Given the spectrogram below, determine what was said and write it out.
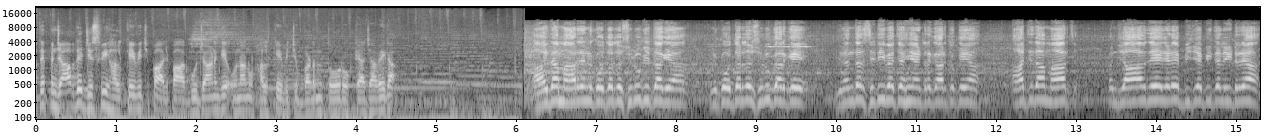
ਅਤੇ ਪੰਜਾਬ ਦੇ ਜਿਸ ਵੀ ਹਲਕੇ ਵਿੱਚ ਭਾਜਪਾ ਆਗੂ ਜਾਣਗੇ, ਉਹਨਾਂ ਨੂੰ ਹਲਕੇ ਵਿੱਚ ਵੜਨ ਤੋਂ ਰੋਕਿਆ ਜਾਵੇਗਾ। ਅੱਜ ਦਾ ਮਾਰਚ ਨਕੋਦਰ ਤੋਂ ਸ਼ੁਰੂ ਕੀਤਾ ਗਿਆ। ਨਕੋਦਰ ਤੋਂ ਸ਼ੁਰੂ ਕਰਕੇ ਜਲੰਧਰ ਸਿਟੀ ਵਿੱਚ ਅਸੀਂ ਐਂਟਰ ਕਰ ਚੁੱਕੇ ਹਾਂ। ਅੱਜ ਦਾ ਮਾਰਚ ਪੰਜਾਬ ਦੇ ਜਿਹੜੇ ਬੀਜੇਪੀ ਦੇ ਲੀਡਰ ਆ,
